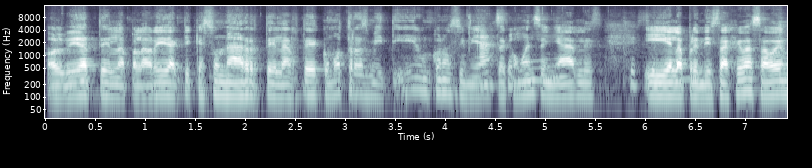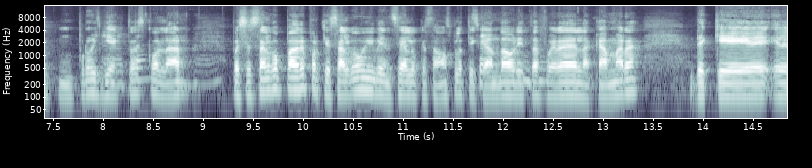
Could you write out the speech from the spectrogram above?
olvídate, la palabra didáctica es un arte, el arte de cómo transmitir un conocimiento, Ah, cómo enseñarles. Sí, sí. Y el aprendizaje basado en un proyecto escolar, pues es algo padre porque es algo vivencial, lo que estamos platicando ahorita fuera de la cámara, de que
